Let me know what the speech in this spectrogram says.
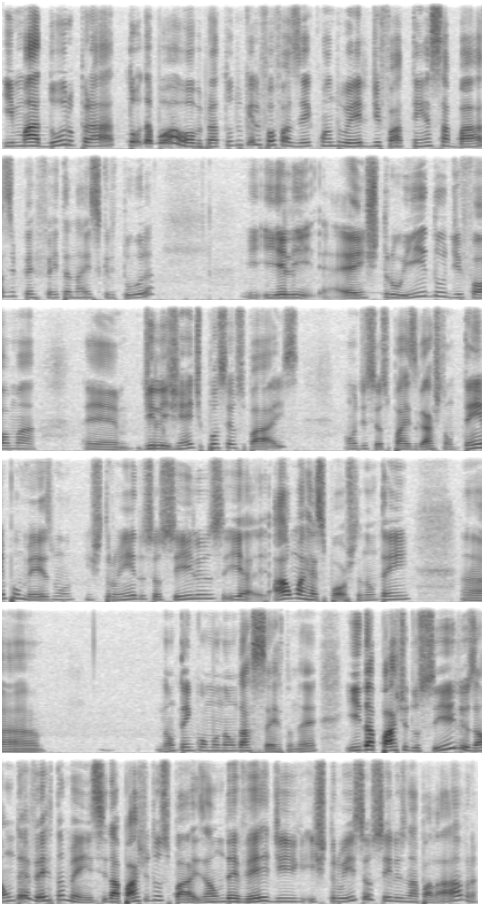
e maduro para toda boa obra, para tudo que ele for fazer quando ele de fato tem essa base perfeita na escritura e, e ele é instruído de forma é, diligente por seus pais, onde seus pais gastam tempo mesmo instruindo seus filhos e há uma resposta, não tem. Uh, não tem como não dar certo, né? E da parte dos filhos há um dever também. Se da parte dos pais há um dever de instruir seus filhos na palavra,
